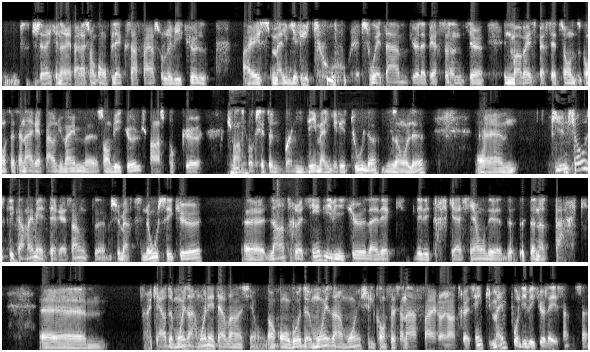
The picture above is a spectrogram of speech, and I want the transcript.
je dirais qu'une réparation complexe à faire sur le véhicule, est-ce malgré tout souhaitable que la personne qui a une mauvaise perception du concessionnaire répare lui-même euh, son véhicule? Je pense pas que je pense pas que c'est une bonne idée malgré tout, là, disons-le. Euh, Puis une chose qui est quand même intéressante, M. Martineau, c'est que l'entretien des véhicules avec l'électrification de, notre parc requiert de moins en moins d'intervention. Donc, on va de moins en moins chez le concessionnaire faire un entretien, puis même pour les véhicules à essence. Hein.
